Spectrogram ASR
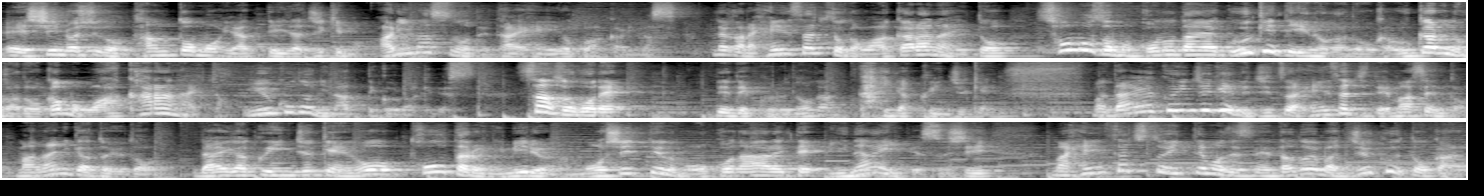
え進路指導の担当もやっていた時期もありますので大変よくわかります。だから偏差値とかわからないとそもそもこの大学受けていいのかどうか受かるのかどうかもわからないということになってくるわけです。さあそこで出てくるの？が大学院受験、まあ、大学院受験で実は偏差値出ませんと、まあ、何かというと大学院受験をトータルに見るような模試っていうのも行われていないですし、まあ、偏差値といってもですね例えば塾とか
